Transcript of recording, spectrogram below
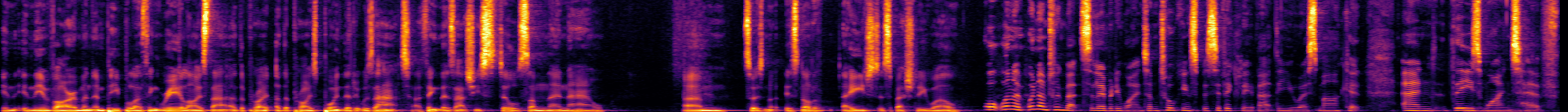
in, in the environment, and people I think realised that at the pri- at the price point that it was at. I think there's actually still some there now, um, so it's not it's not aged especially well. Well, when I'm, when I'm talking about celebrity wines, I'm talking specifically about the US market, and these wines have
